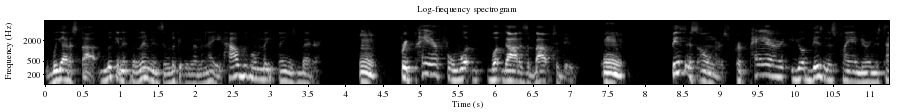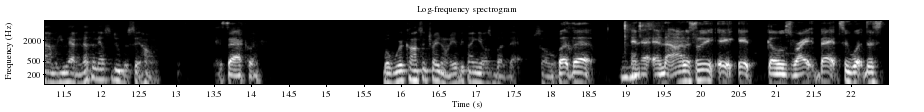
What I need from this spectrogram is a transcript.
we gotta stop looking at the lemons and look at the lemonade. How are we gonna make things better? Mm. Prepare for what what God is about to do. Mm. Business owners, prepare your business plan during this time when you have nothing else to do but sit home. Exactly. But we're concentrating on everything else but that. So But that and and honestly, it, it goes right back to what this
